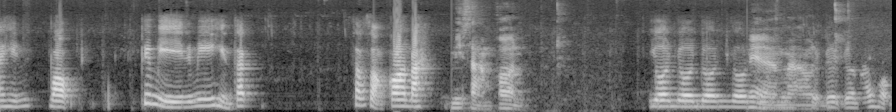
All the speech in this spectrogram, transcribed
าหินบอกพี่หมีมีหินสักสักสองก้อนปะมีสามก้อน โยนโยนโยนโยนเนี่ยโยนมาเอาโยนโยนมาให้ผม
